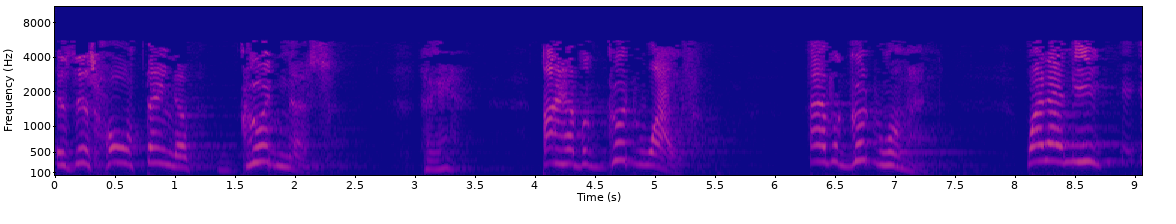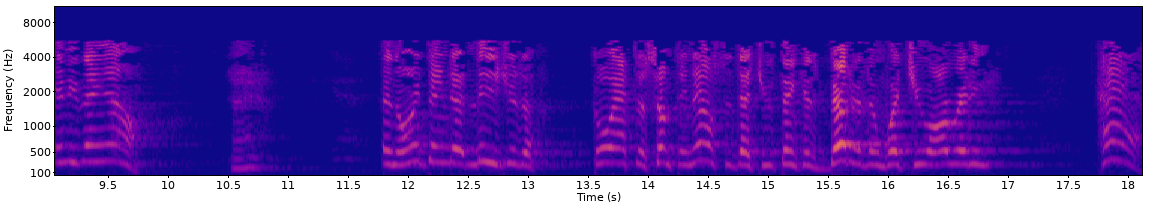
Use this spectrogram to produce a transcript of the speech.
is this whole thing of goodness. Hey? I have a good wife. I have a good woman. Why do I need anything else? Hey? And the only thing that leads you to go after something else is that you think is better than what you already have.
